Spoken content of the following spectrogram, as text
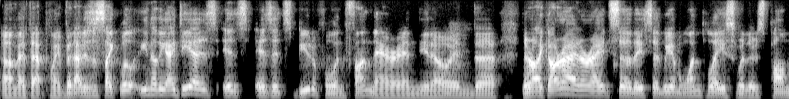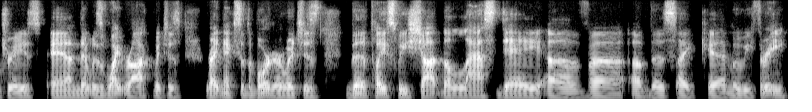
um, at that point. But I was just like, well, you know, the idea is is is it's beautiful and fun there, and you know, and uh, they're like, all right, all right. So they said we have one place where there's palm trees, and it was White Rock, which is right next to the border, which is the place we shot the last day of uh, of the Psych uh, movie three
